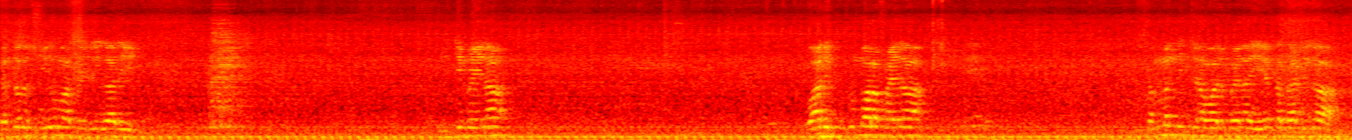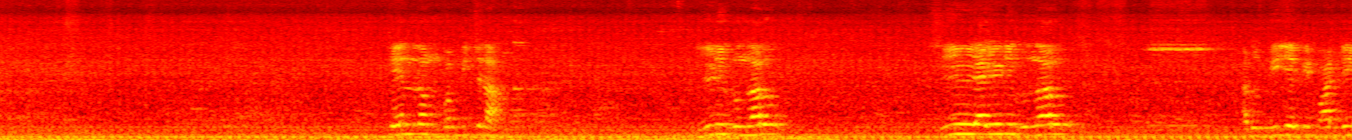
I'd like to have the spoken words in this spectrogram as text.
పెద్దలు శ్రీనివాసరెడ్డి గారి ఇంటిపైన వారి కుటుంబాల పైన సంబంధించిన వారిపైన ఏకదాటిగా కేంద్రం పంపించిన ఈడీ బృందాలు సిఐడి బృందాలు అటు బీజేపీ పార్టీ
